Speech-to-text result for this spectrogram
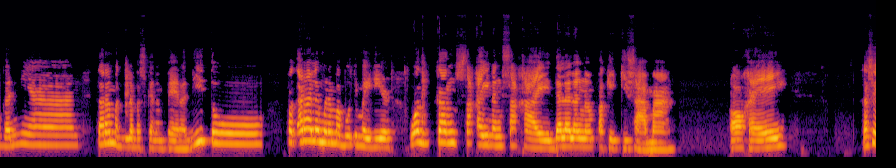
ganyan. Tara maglabas ka ng pera dito. Pag-aralan mo na mabuti, my dear. Huwag kang sakay ng sakay, dala lang ng pakikisama. Okay? Kasi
